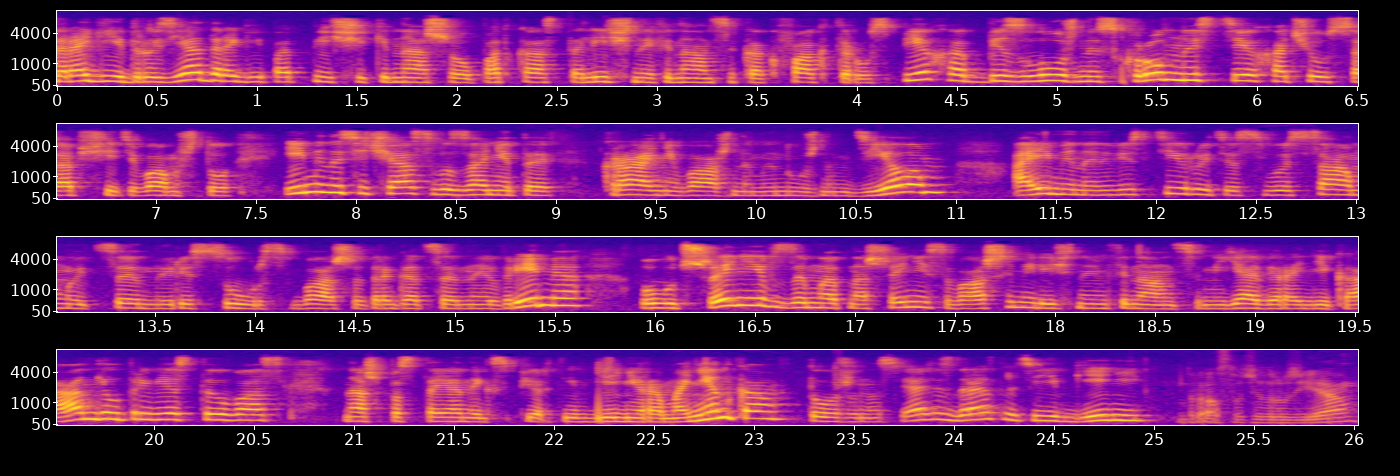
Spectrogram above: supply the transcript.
Дорогие друзья, дорогие подписчики нашего подкаста «Личные финансы как фактор успеха», без ложной скромности хочу сообщить вам, что именно сейчас вы заняты крайне важным и нужным делом, а именно инвестируйте свой самый ценный ресурс, ваше драгоценное время в улучшение взаимоотношений с вашими личными финансами. Я, Вероника Ангел, приветствую вас. Наш постоянный эксперт Евгений Романенко тоже на связи. Здравствуйте, Евгений. Здравствуйте, друзья.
